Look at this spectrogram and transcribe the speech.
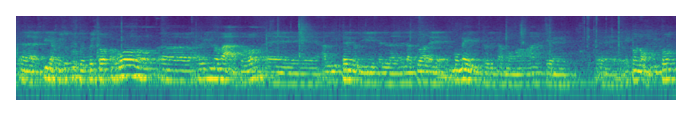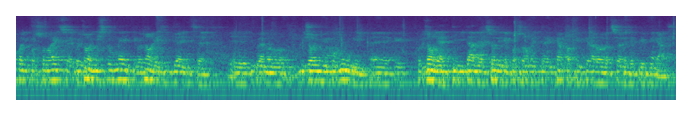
Eh, quindi a questo punto in questo ruolo eh, rinnovato eh, all'interno del, dell'attuale momento diciamo, anche eh, economico, quali possono essere, quali sono gli strumenti, quali sono le esigenze eh, di cui hanno bisogno i comuni, eh, quali sono le attività, le azioni che possono mettere in campo affinché la loro azione sia più efficace.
